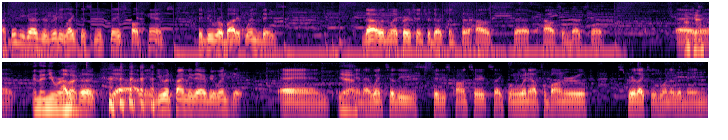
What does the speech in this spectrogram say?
I think you guys would really like this new place called Camps. They do robotic Wednesdays." That was my first introduction to house, the house and dubstep. And okay. And then you were I hooked. was hooked. Yeah, I mean, you would find me there every Wednesday, and yeah, and I went to these to these concerts. Like when we went out to Bonnaroo, Skrillex was one of the main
